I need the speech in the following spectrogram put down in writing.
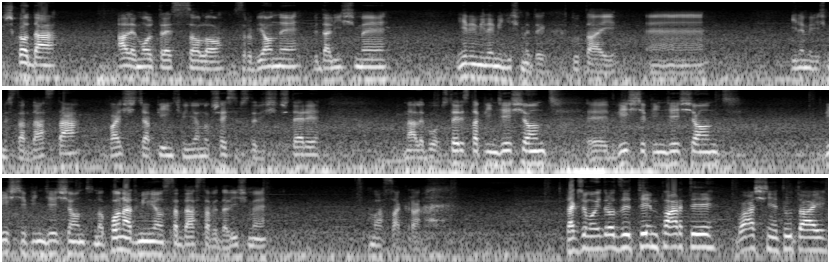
Szkoda, ale Moltres solo zrobiony. Wydaliśmy. Nie wiem ile mieliśmy tych tutaj. E, ile mieliśmy Stardusta? 25 milionów 644. No ale było 450, e, 250, 250, no ponad milion Stardusta wydaliśmy. Masakra. Także moi drodzy, tym party właśnie tutaj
